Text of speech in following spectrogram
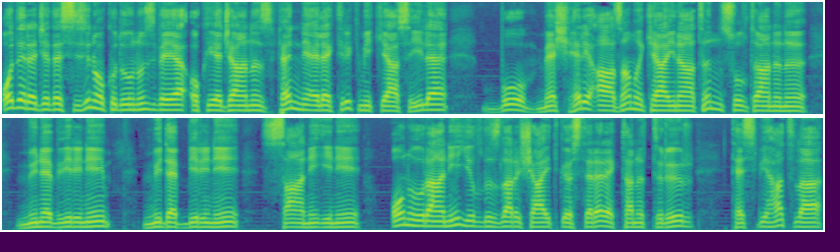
O derecede sizin okuduğunuz veya okuyacağınız fenni elektrik mikyası ile bu meşheri azamı kainatın sultanını, münevvirini, müdebbirini, saniini, o nurani yıldızları şahit göstererek tanıttırır, tesbihatla,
